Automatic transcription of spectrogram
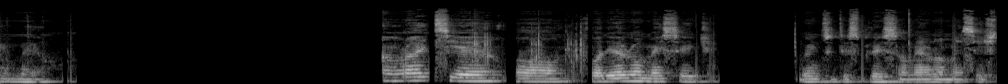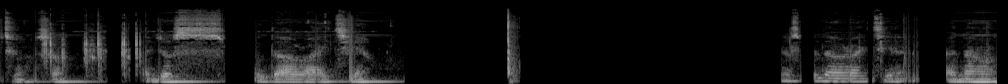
email. And right here um, for the error message. I'm going to display some error message too. So I just put that right here just put that right here. And now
